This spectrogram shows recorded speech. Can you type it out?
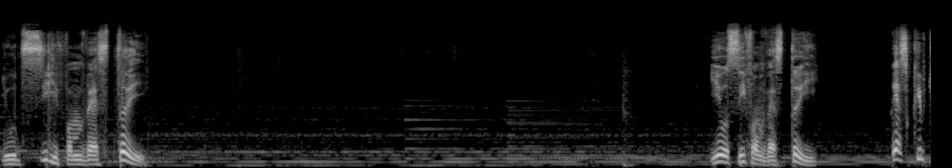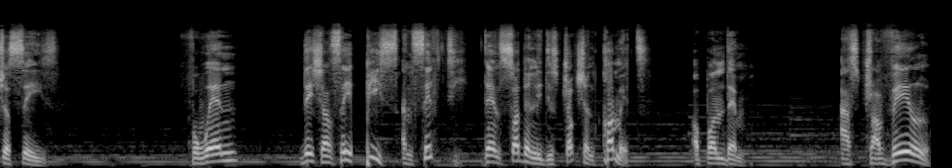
you would see from verse 3 you'll see from verse 3 the scripture says for when they shall say peace and safety then suddenly destruction cometh upon them as travail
